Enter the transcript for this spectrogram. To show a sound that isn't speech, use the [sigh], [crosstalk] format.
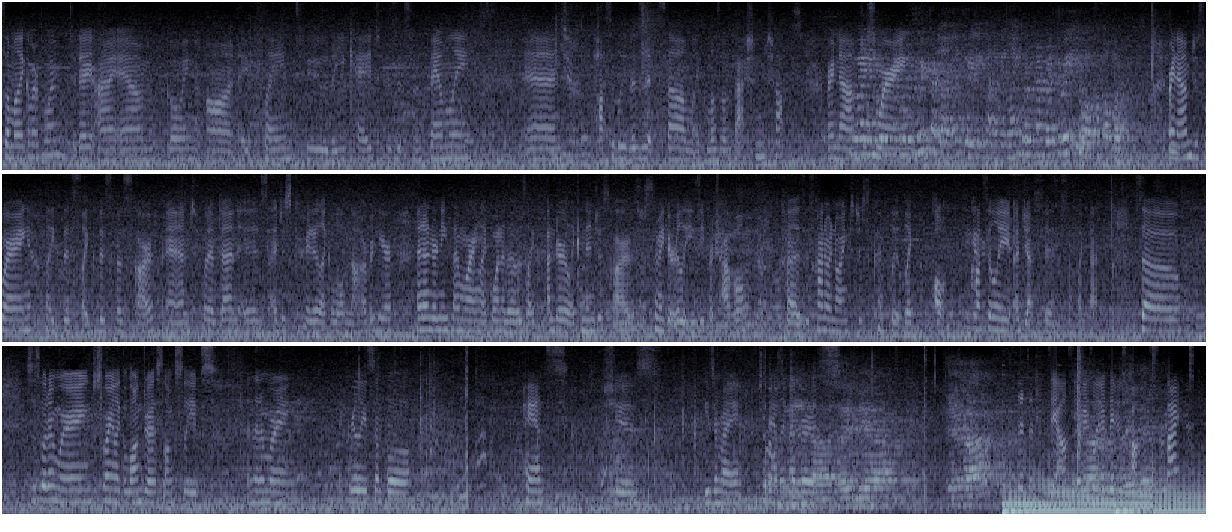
Assalamu alaikum everyone. Today I am going on a plane to the UK to visit some family and possibly visit some like Muslim fashion shops. Right now I'm just wearing Right now I'm just wearing like this like viscose scarf and what I've done is I just created like a little knot over here and underneath I'm wearing like one of those like under like ninja scarves just to make it really easy for travel because it's kind of annoying to just completely like all constantly adjust it and stuff like that. So this is what I'm wearing, just wearing like a long dress, long sleeves and then I'm wearing like really simple pants, shoes. These are my family members. That's it. I'll see you guys later. They just called us. Bye.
